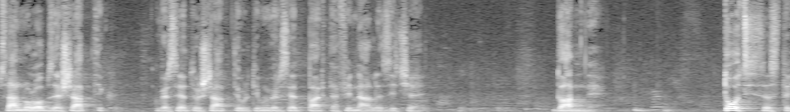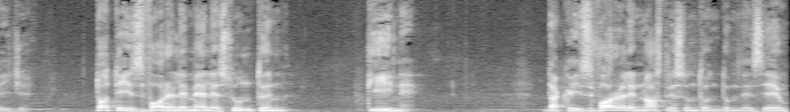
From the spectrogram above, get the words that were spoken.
Psalmul 87, versetul 7, ultimul verset, partea finală, zice Doamne, toți să strige, toate izvorele mele sunt în Tine. Dacă izvorele noastre sunt în Dumnezeu,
